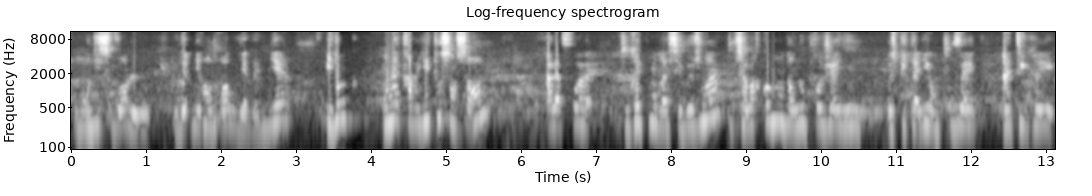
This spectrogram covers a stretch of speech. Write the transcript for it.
comme on dit souvent, le, le, dernier endroit où il y a de la lumière. Et donc, on a travaillé tous ensemble, à la fois pour répondre à ces besoins, pour savoir comment dans nos projets, nous, hospitaliers, on pouvait intégrer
